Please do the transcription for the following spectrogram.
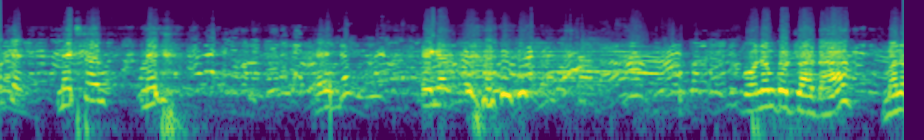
ఓకే నెక్స్ట్ టైం ఏం కాదు. బోనం కొట్లాట మన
